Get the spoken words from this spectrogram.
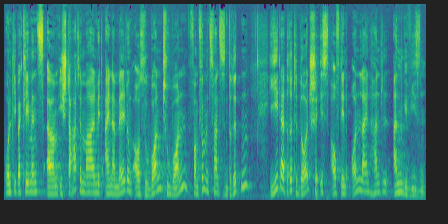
Und lieber Clemens, ähm, ich starte mal mit einer Meldung aus One-to-One -One vom 25.03. Jeder dritte Deutsche ist auf den Onlinehandel angewiesen.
